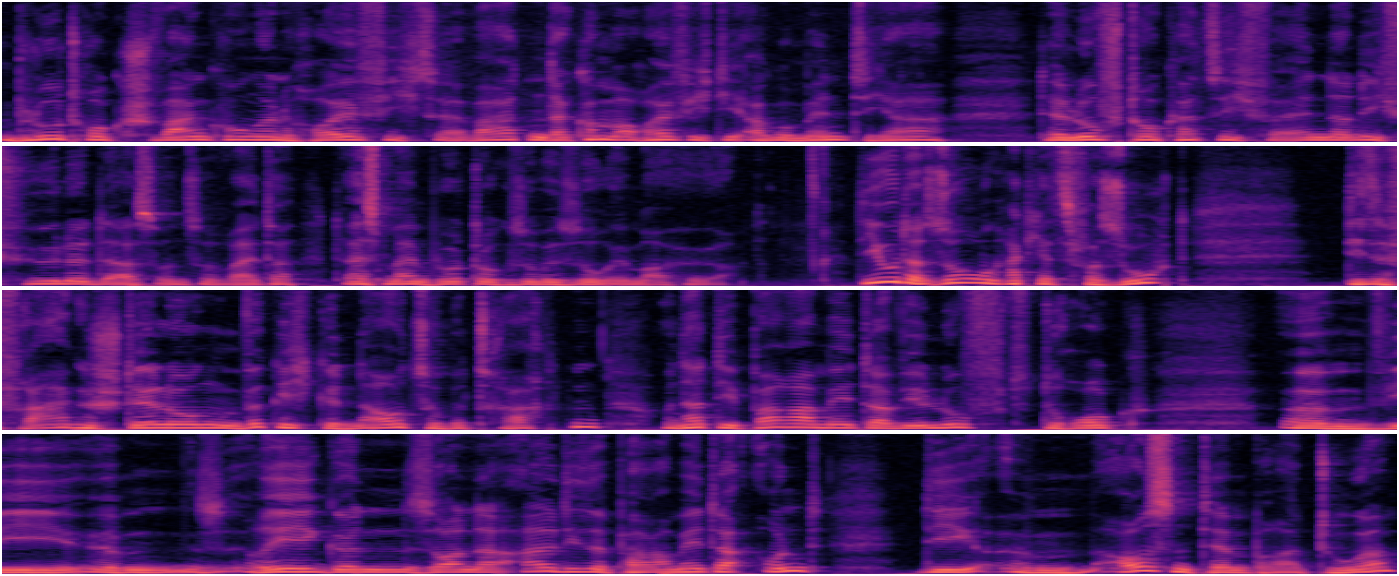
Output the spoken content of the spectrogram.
Blutdruckschwankungen häufig zu erwarten. Da kommen auch häufig die Argumente, ja, der Luftdruck hat sich verändert, ich fühle das und so weiter. Da ist mein Blutdruck sowieso immer höher. Die Untersuchung hat jetzt versucht, diese Fragestellung wirklich genau zu betrachten und hat die Parameter wie Luftdruck, wie ähm, Regen, Sonne, all diese Parameter und die ähm, Außentemperatur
